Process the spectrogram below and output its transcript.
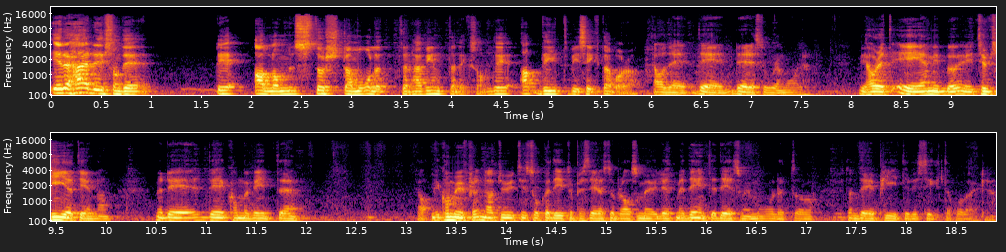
är det här liksom det, det allom största målet den här vintern? Liksom? Det är dit vi siktar bara? Ja, det, det, det är det stora målet. Vi har ett EM i, i Turkiet innan, men det, det kommer vi inte... Ja, vi kommer ju naturligtvis åka dit och prestera så bra som möjligt, men det är inte det som är målet. Och, utan det är Piteå vi siktar på verkligen.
